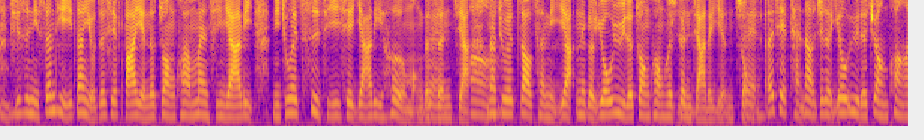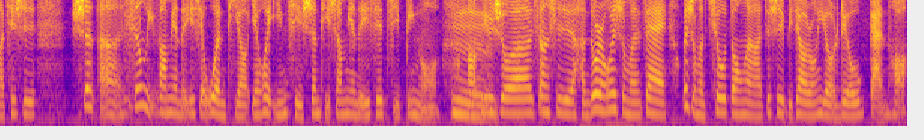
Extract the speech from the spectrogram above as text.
嗯、其实你身体一旦有这些发炎的状况、慢性压力，你就会刺激一些压力荷尔蒙的增加，嗯、那就会造成你压那个忧郁的状况会更加的严重。对，而且谈到这个忧郁的状况啊，其实。身呃心理方面的一些问题哦，也会引起身体上面的一些疾病哦。嗯啊，比如说像是很多人为什么在为什么秋冬啊，就是比较容易有流感哈、哦？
